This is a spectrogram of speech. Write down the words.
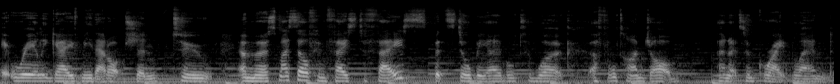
It really gave me that option to immerse myself in face-to-face, but still be able to work a full-time job, and it's a great blend.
